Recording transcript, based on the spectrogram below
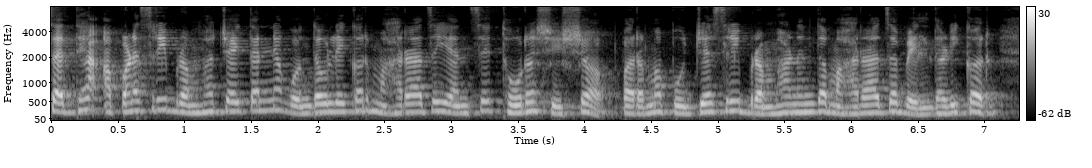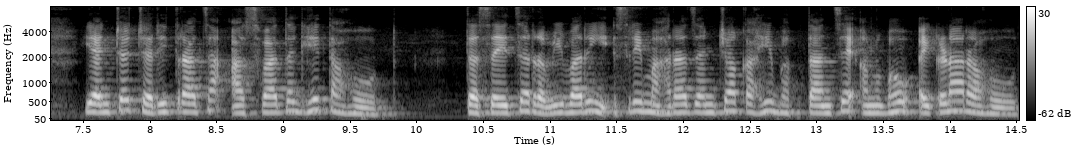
सध्या आपण श्री ब्रह्मचैतन्य गोंदवलेकर महाराज यांचे थोर शिष्य परमपूज्य श्री ब्रह्मानंद महाराज बेलधडीकर यांच्या चरित्राचा आस्वाद घेत आहोत. तसेच रविवारी श्री महाराजांच्या काही भक्तांचे अनुभव ऐकणार आहोत.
